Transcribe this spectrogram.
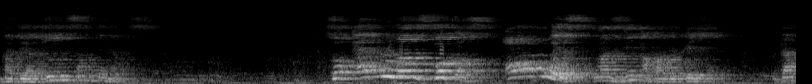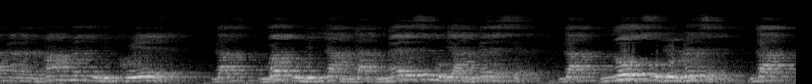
But they are doing something else. So everyone's focus always must be about the patient. That an environment will be created, that work will be done, that medicine will be administered, that notes will be written, that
